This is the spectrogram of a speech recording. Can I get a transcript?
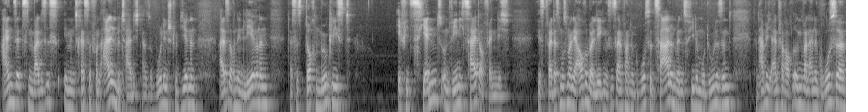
einsetzen, weil es ist im Interesse von allen Beteiligten, also sowohl den Studierenden als auch den Lehrenden, dass es doch möglichst effizient und wenig zeitaufwendig ist, weil das muss man ja auch überlegen. Es ist einfach eine große Zahl und wenn es viele Module sind, dann habe ich einfach auch irgendwann eine große,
